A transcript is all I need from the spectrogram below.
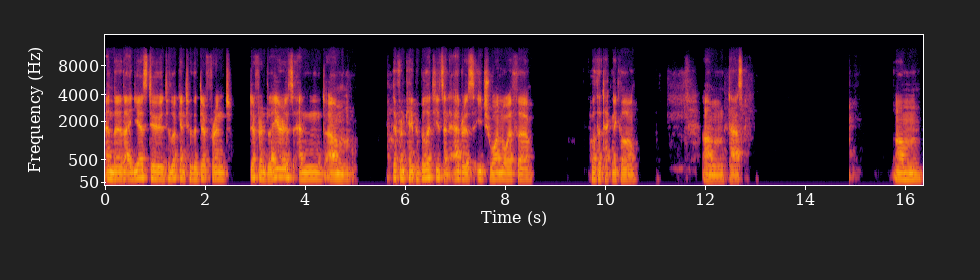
and the, the idea is to, to look into the different, different layers and um, different capabilities and address each one with a, with a technical um, task. Um,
